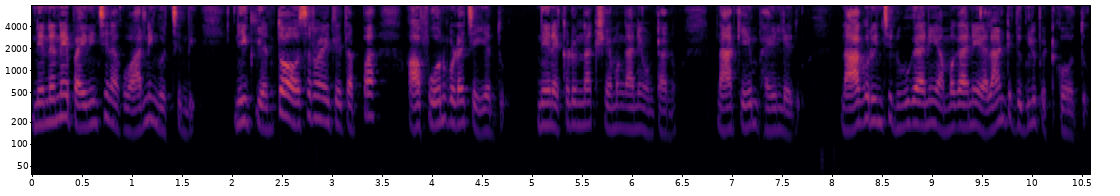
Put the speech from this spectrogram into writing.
నిన్ననే పైనుంచి నాకు వార్నింగ్ వచ్చింది. నీకు ఎంతో అవసరమైతే తప్ప ఆ ఫోన్ కూడా చెయ్యొద్దు. నేను ఎక్కడున్నా క్షేమంగానే ఉంటాను. నాకేం భయం లేదు. నా గురించి నువ్వు కానీ అమ్మ కానీ ఎలాంటి దిగులు పెట్టుకోవద్దు.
